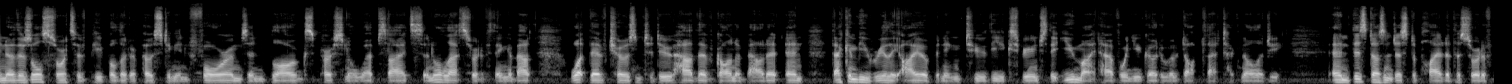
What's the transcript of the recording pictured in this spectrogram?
You know, there's all sorts of people that are posting in forums and blogs, personal websites, and all that sort of thing about what they've chosen to do, how they've gone about it. And that can be really eye opening to the experience that you might have when you go to adopt that technology. And this doesn't just apply to the sort of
